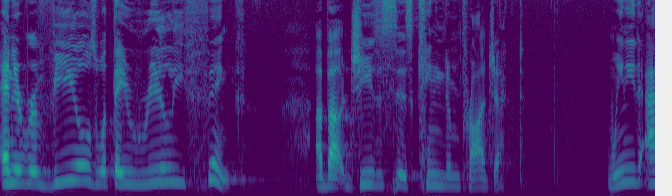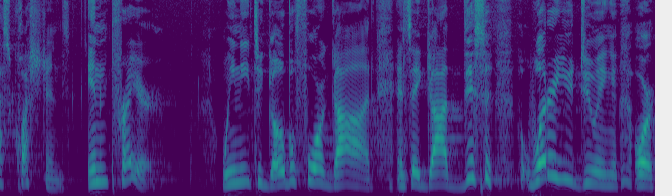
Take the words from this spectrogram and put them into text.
and it reveals what they really think about Jesus' kingdom project. We need to ask questions in prayer. We need to go before God and say, God, this is, what are you doing? Or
